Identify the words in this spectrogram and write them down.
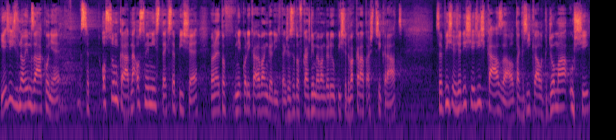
Ježíš v Novém zákoně se osmkrát, na osmi místech se píše, ono je to v několika evangelích, takže se to v každém evangeliu píše dvakrát až třikrát, se píše, že když Ježíš kázal, tak říkal, kdo má uši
